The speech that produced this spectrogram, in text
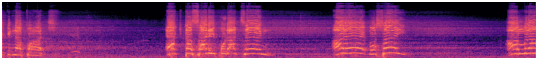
এক না পাঁচ। একটা শাড়ি পোড়াচ্ছেন। আরে মশাই, আমরা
